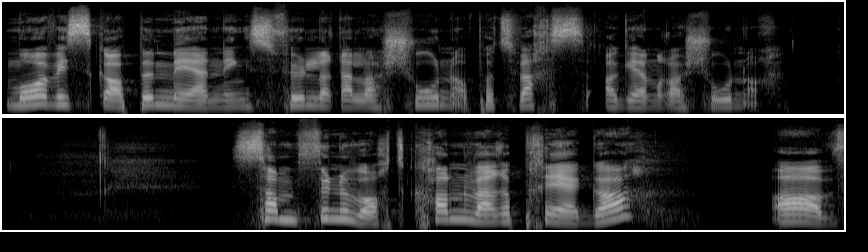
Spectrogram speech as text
må vi skape meningsfulle relasjoner på tvers av generasjoner. Samfunnet vårt kan være prega av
